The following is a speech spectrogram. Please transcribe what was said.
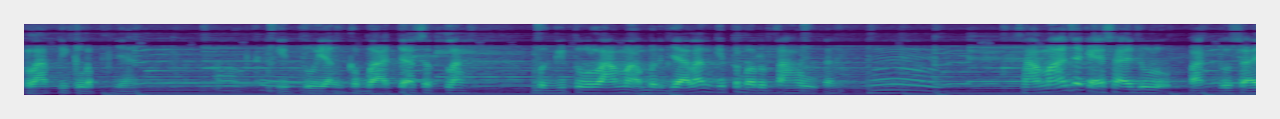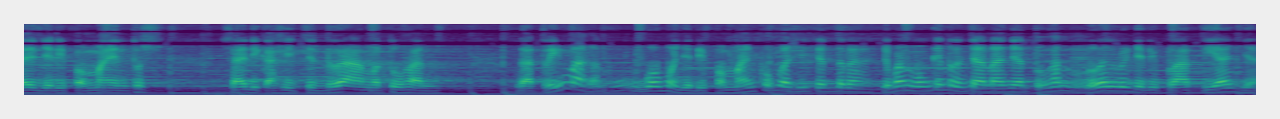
pelatih klubnya. Oke. Itu yang kebaca setelah begitu lama berjalan kita baru tahu kan. Hmm. Sama aja kayak saya dulu waktu saya jadi pemain terus saya dikasih cedera sama Tuhan. Nggak terima kan, gue mau jadi pemain kok masih cedera. Cuman mungkin rencananya Tuhan, lu, lu jadi pelatih aja.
